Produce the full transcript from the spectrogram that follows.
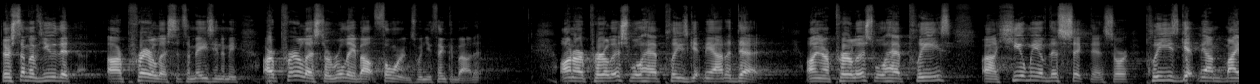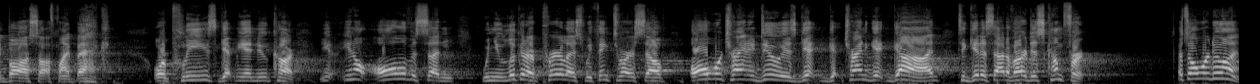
There's some of you that our prayer list, it's amazing to me. Our prayer lists are really about thorns when you think about it. On our prayer list, we'll have, please get me out of debt on our prayer list, we'll have, please uh, heal me of this sickness, or please get me my boss off my back, or please get me a new car. You, you, know, all of a sudden, when you look at our prayer list, we think to ourselves, all we're trying to do is get, get trying to get God to get us out of our discomfort. That's all we're doing.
